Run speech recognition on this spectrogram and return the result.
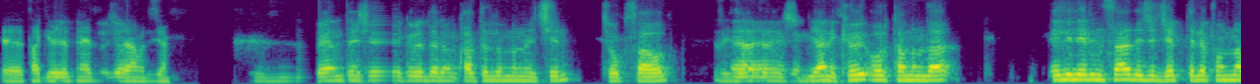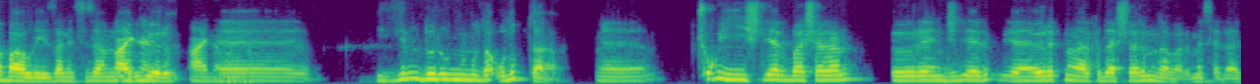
E, takip etmeye hocam. devam edeceğim. Ben teşekkür ederim katılımın için. Çok sağ ol. Rica ederim hocam. Yani köy ortamında velilerin sadece cep telefonuna bağlıyız. Hani size anlayabiliyorum. Aynen. aynen ee, bizim durumumuzda olup da e, çok iyi işler başaran öğrenciler, yani öğretmen arkadaşlarım da var. Mesela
